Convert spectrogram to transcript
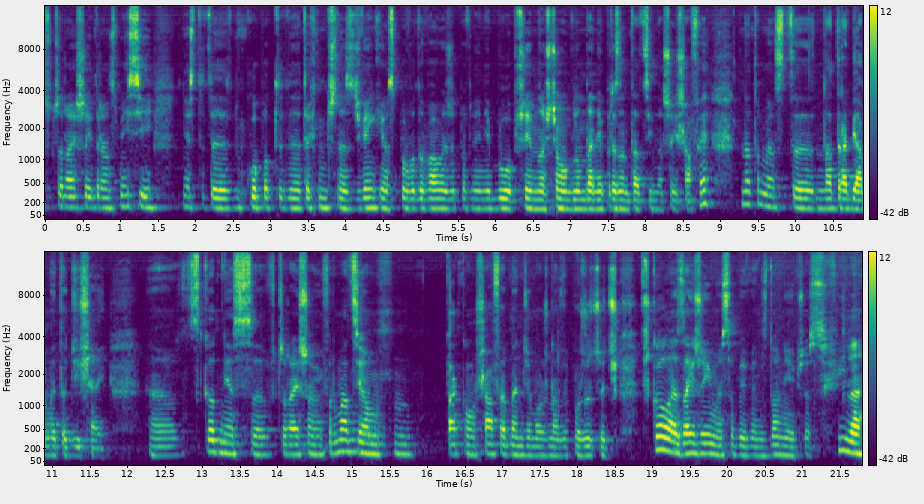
wczorajszej transmisji niestety kłopoty techniczne z dźwiękiem spowodowały, że pewnie nie było przyjemnością oglądanie prezentacji naszej szafy. Natomiast e, nadrabiamy to dzisiaj. E, Zgodnie z wczorajszą informacją, taką szafę będzie można wypożyczyć w szkole. Zajrzyjmy sobie więc do niej przez chwilę.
